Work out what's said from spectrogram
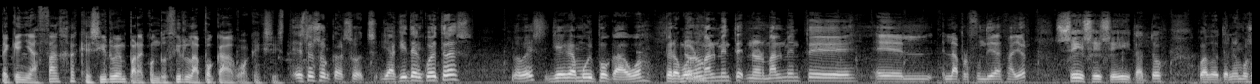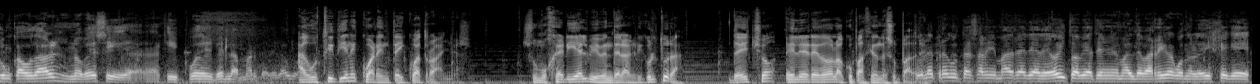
pequeñas zanjas que sirven para conducir la poca agua que existe. Estos son calzots. Y aquí te encuentras, ¿no ves? Llega muy poca agua. Pero bueno. Normalmente, normalmente el- la profundidad es mayor. Sí, sí, sí, tanto. Cuando tenemos un caudal, ¿no ves? Y aquí puedes ver la marca del agua. Agustí tiene 44 años. Su mujer y él viven de la agricultura. De hecho, él heredó la ocupación de su Tú padre. le preguntas a mi madre a día de hoy, todavía tiene mal de barriga cuando le dije que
